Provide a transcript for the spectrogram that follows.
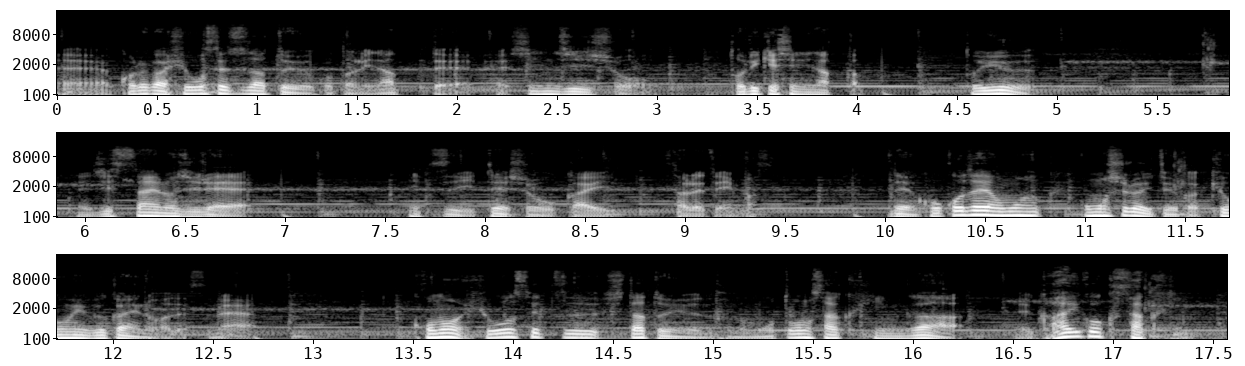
えー、これが氷雪だということになって、新人賞取り消しになったという、え実際の事例について紹介されています。で、ここで面白いというか興味深いのはですね、この氷雪したというその元の作品が外国作品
